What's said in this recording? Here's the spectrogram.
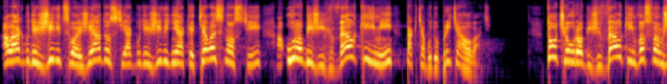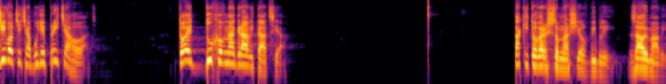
Ale ak budeš živiť svoje žiadosti, ak budeš živiť nejaké telesnosti a urobíš ich veľkými, tak ťa budú priťahovať. To, čo urobíš veľkým vo svojom živote, ťa bude priťahovať. To je duchovná gravitácia. Takýto verš som našiel v Biblii. Zaujímavý.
